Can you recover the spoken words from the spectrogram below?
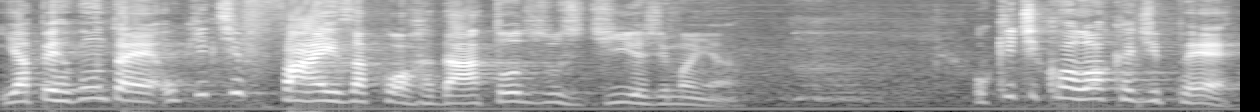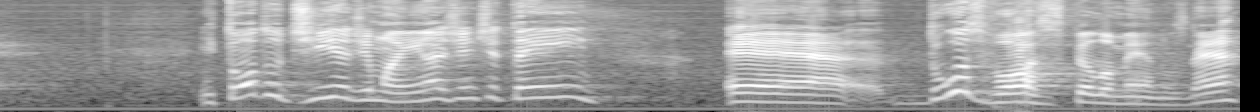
E a pergunta é: o que te faz acordar todos os dias de manhã? O que te coloca de pé? E todo dia de manhã a gente tem é, duas vozes, pelo menos, né?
